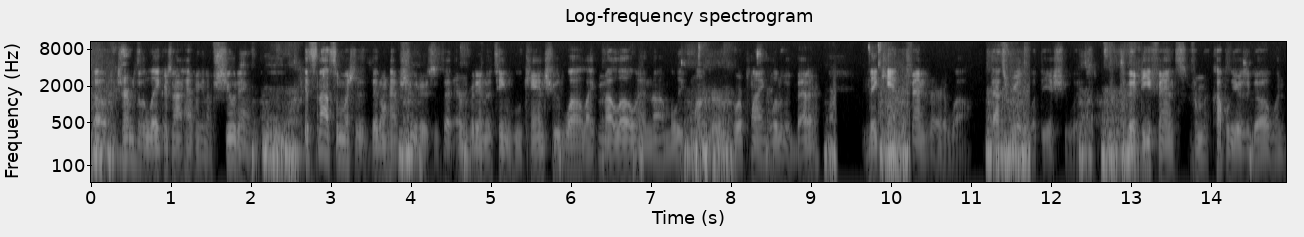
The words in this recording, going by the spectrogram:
So, in terms of the Lakers not having enough shooting, it's not so much that they don't have shooters; it's that everybody on the team who can shoot well, like Melo and uh, Malik Monk, who are playing a little bit better, they can't defend very well. That's really what the issue is. Their defense from a couple years ago, when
